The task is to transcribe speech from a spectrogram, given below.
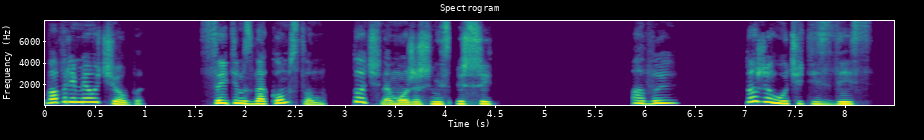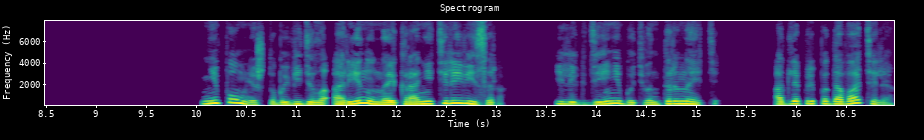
Во время учебы. С этим знакомством точно можешь не спешить. А вы тоже учитесь здесь? Не помню, чтобы видела Арину на экране телевизора или где-нибудь в интернете. А для преподавателя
